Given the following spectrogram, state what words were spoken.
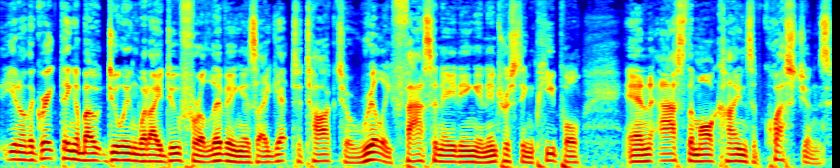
you know, the great thing about doing what I do for a living is I get to talk to really fascinating and interesting people and ask them all kinds of questions.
